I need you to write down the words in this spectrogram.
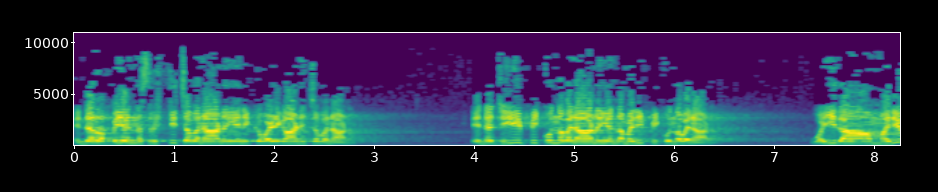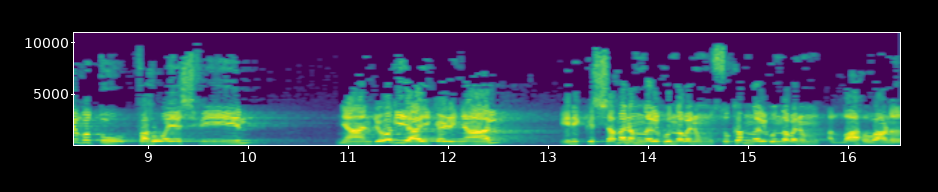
എന്റെ റബ്ബി എന്നെ സൃഷ്ടിച്ചവനാണ് എനിക്ക് വഴി കാണിച്ചവനാണ്. എന്നെ ജീവിപ്പിക്കുന്നവനാണ് എന്നെ മരിപ്പിക്കുന്നവനാണ്. വൈദാ മരിവുത്തു ഫഹുവയശ്വീൻ ഞാൻ രോഗിയായി കഴിഞ്ഞാൽ എനിക്ക് ശമനം നൽകുന്നവനും സുഖം നൽകുന്നവനും അള്ളാഹുവാണ്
